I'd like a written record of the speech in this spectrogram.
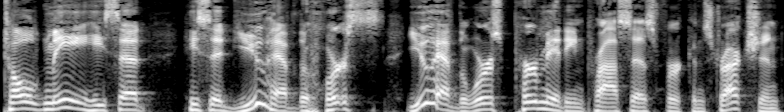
told me he said he said you have the worst you have the worst permitting process for construction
